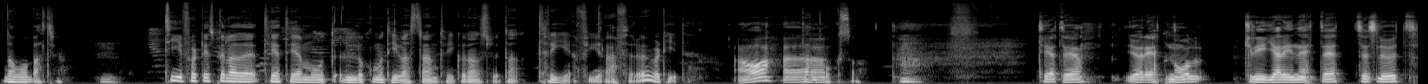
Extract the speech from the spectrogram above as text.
De var bättre. 10.40 spelade TT mot Lokomotiva Strandvik och den slutade 3-4 efter övertid. Ja, Den eh, också. TT gör 1-0. Krigar in 1-1 till slut.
